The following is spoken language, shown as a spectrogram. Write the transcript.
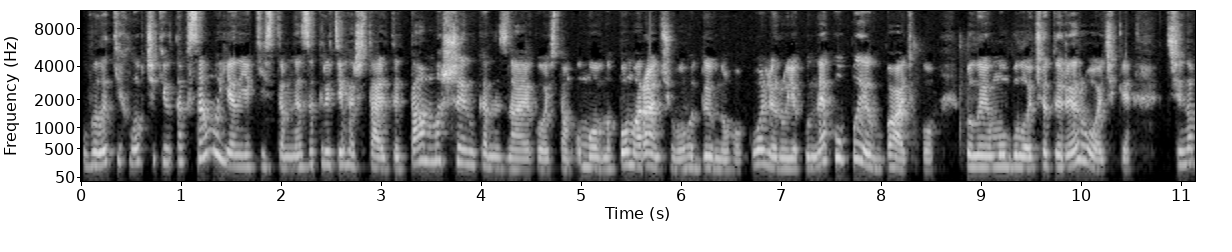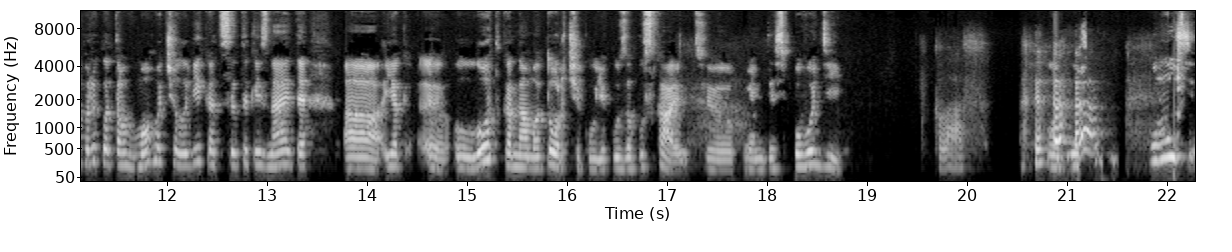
У великих хлопчиків так само є якісь там незакриті гештальти. Там машинка, не знаю, якогось там умовно помаранчевого дивного кольору, яку не купив батько, коли йому було 4 рочки. Чи, наприклад, там в мого чоловіка це такий, знаєте, а, як е, лодка на моторчику, яку запускають е, прям десь по воді. Клас. От, комусь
